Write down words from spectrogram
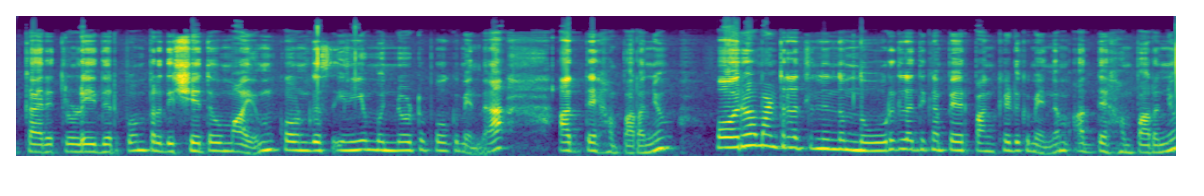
ഇക്കാര്യത്തിലുള്ള എതിർപ്പും പ്രതിഷേധവുമായും കോൺഗ്രസ് ഇനിയും മുന്നോട്ടു പോകുമെന്ന് അദ്ദേഹം പറഞ്ഞു. ഓരോ മണ്ഡലത്തിൽ നിന്നും നൂറിലധികം പേർ പങ്കെടുക്കുമെന്നും അദ്ദേഹം പറഞ്ഞു.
